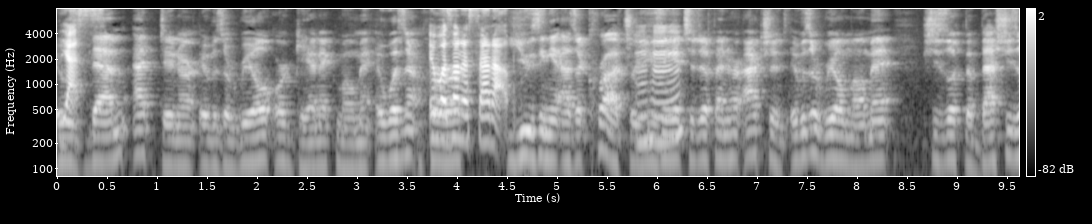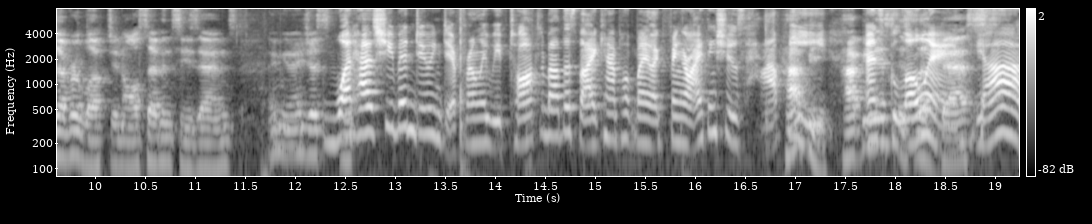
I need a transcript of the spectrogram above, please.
It Yes. was them at dinner. It was a real organic moment. It wasn't her It wasn't a setup. using it as a crutch or using Mhm. it to defend her actions. It was a real moment. She's looked the best she's ever looked in all seven seasons. I mean, I just What has she been doing differently? We've talked about this, but I can't put my like finger. I think she's happy. happy. Happiness glowing. is the best. Yeah.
